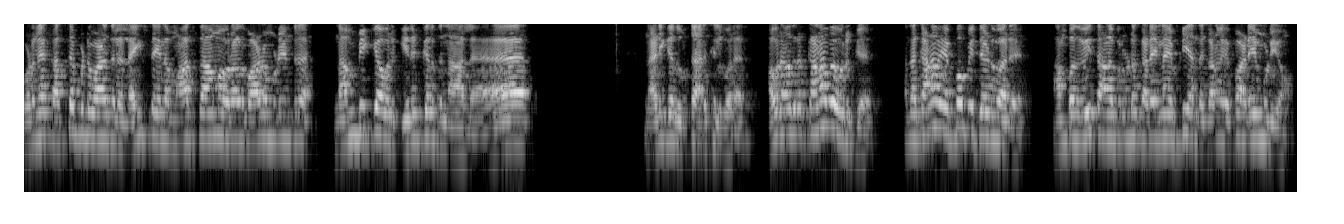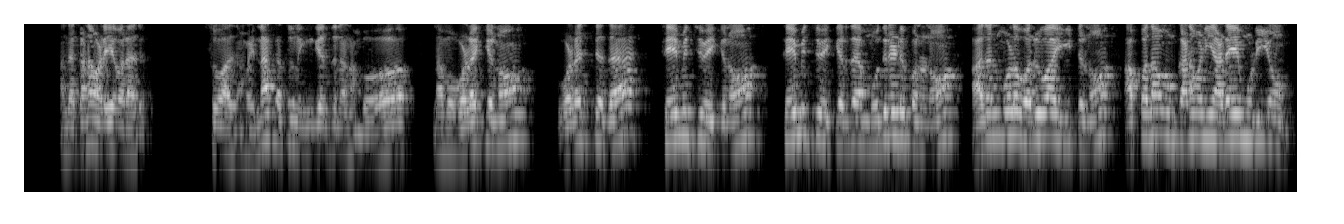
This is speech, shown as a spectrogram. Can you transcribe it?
உடனே கஷ்டப்பட்டு வாழறதுல லைஃப் ஸ்டைல மாத்தாம அவரால் வாழ முடியுன்ற நம்பிக்கை அவருக்கு இருக்கிறதுனால நடிக்கிறது விட்டு அரசியலுக்கு வராரு அவர் அதுல கனவு அவருக்கு. அந்த கனவை எப்போ போய் தேடுவாரு? 50 வயசு ஆன பிறகு கடையெல்லாம் எப்படி அந்த கனவை எப்ப அடைய முடியும்? அந்த கனவு அடைய வராரு. சோ அது நம்ம என்ன கத்துக்கணும்? இங்க இருந்துனா நம்ம நம்ம உழைக்கணும் உழைச்சத சேமிச்சு வைக்கணும். சேமிச்சு வைக்கிறத முதலீடு பண்ணணும். அதன் மூலம் வருவாய் ஈட்டணும். அப்பதான் உன் கனவை நீ அடைய முடியும்.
